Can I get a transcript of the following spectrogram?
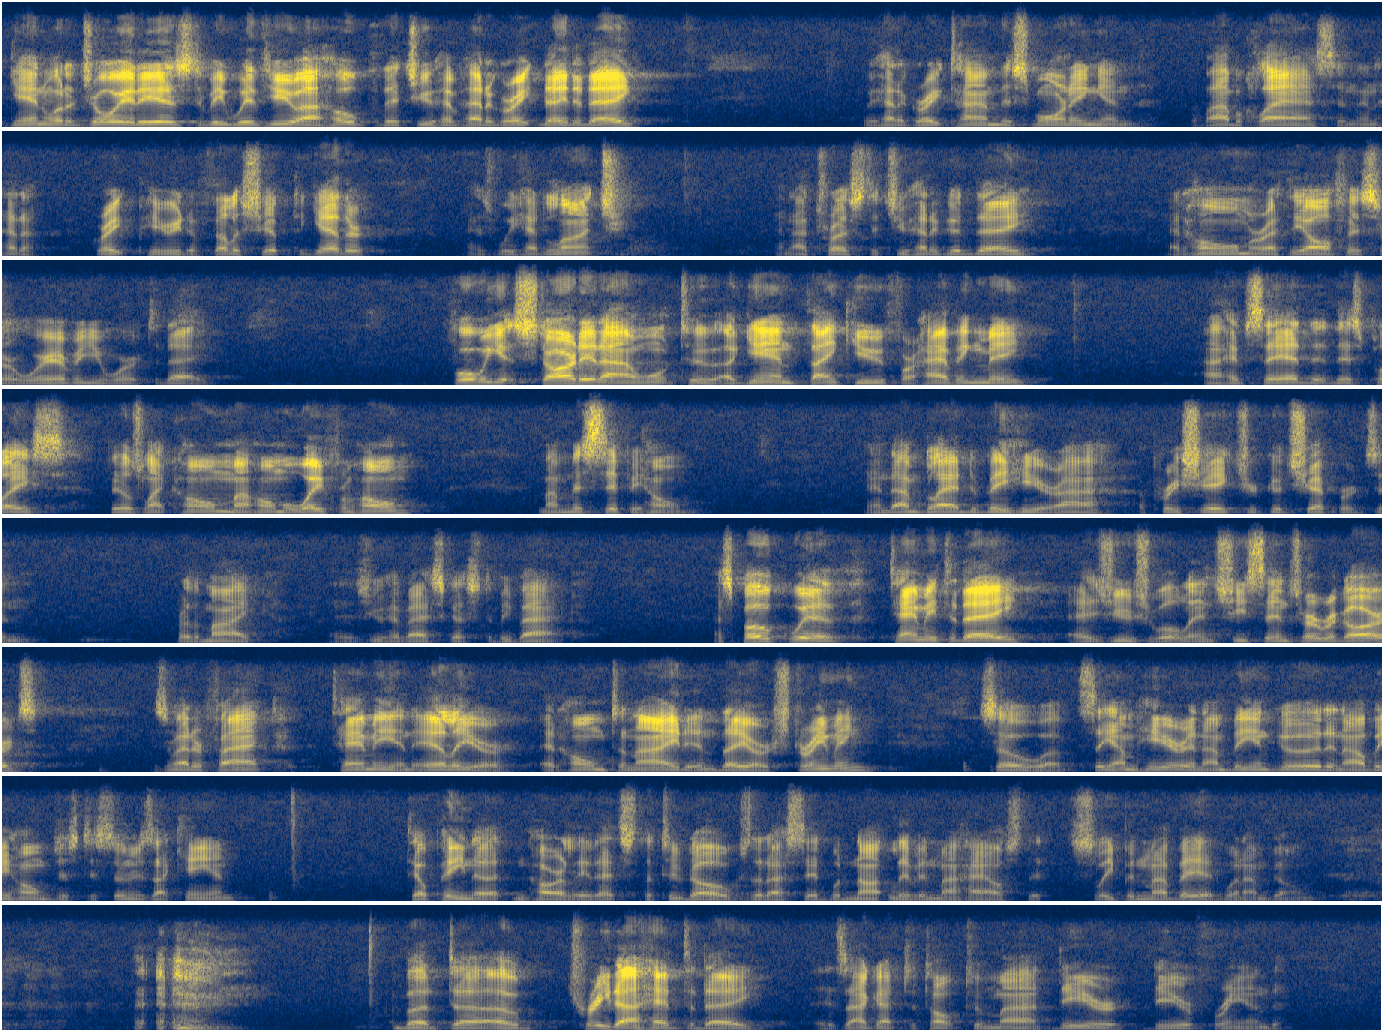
Again, what a joy it is to be with you. I hope that you have had a great day today. We had a great time this morning in the Bible class and then had a great period of fellowship together as we had lunch. And I trust that you had a good day at home or at the office or wherever you were today. Before we get started, I want to again thank you for having me. I have said that this place feels like home, my home away from home, my Mississippi home. And I'm glad to be here. I appreciate your good shepherds and Brother Mike as you have asked us to be back. I spoke with Tammy today, as usual, and she sends her regards. As a matter of fact, Tammy and Ellie are at home tonight and they are streaming. So, uh, see, I'm here and I'm being good, and I'll be home just as soon as I can. Tell Peanut and Harley, that's the two dogs that I said would not live in my house, that sleep in my bed when I'm gone. but uh, a treat I had today is I got to talk to my dear, dear friend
